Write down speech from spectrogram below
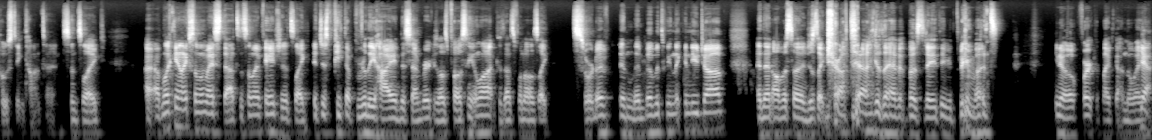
posting content? Since like I'm looking at like some of my stats on some of my page, and it's like it just peaked up really high in December because I was posting a lot because that's when I was like sort of in limbo between like a new job, and then all of a sudden just like dropped down because I haven't posted anything in three months. You know, work and life got in the way. Yeah.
